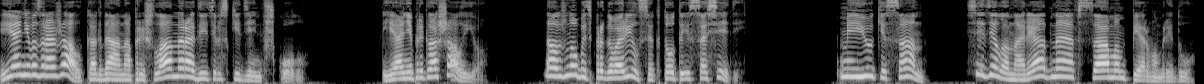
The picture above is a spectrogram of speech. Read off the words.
Я не возражал, когда она пришла на родительский день в школу. Я не приглашал ее. Должно быть, проговорился кто-то из соседей. Миюки-сан сидела нарядная в самом первом ряду.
